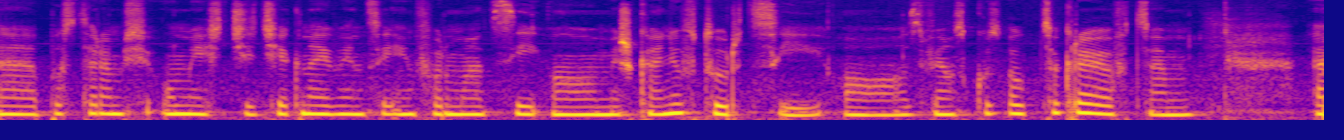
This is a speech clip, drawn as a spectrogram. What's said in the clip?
E, postaram się umieścić jak najwięcej informacji o mieszkaniu w Turcji, o związku z obcokrajowcem. E,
